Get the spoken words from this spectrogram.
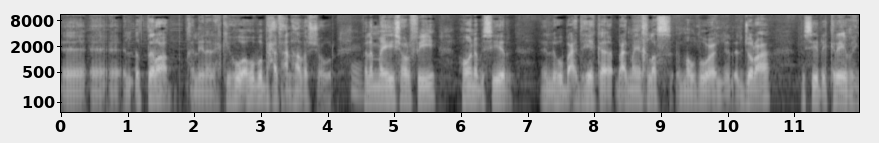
آه، آه، الاضطراب خلينا نحكي هو هو ببحث عن هذا الشعور م. فلما يشعر فيه هون بصير اللي هو بعد هيك بعد ما يخلص موضوع الجرعة بصير craving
